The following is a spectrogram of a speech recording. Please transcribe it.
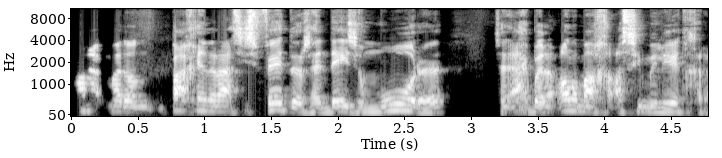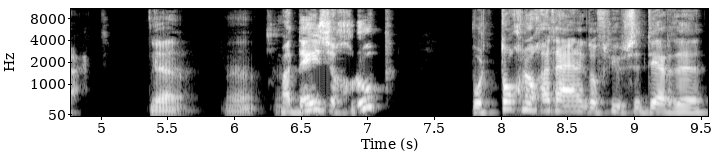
maar, maar dan een paar generaties verder zijn deze Moren zijn eigenlijk bijna allemaal geassimileerd geraakt. Ja, ja. Maar deze groep wordt toch nog uiteindelijk door Philips III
